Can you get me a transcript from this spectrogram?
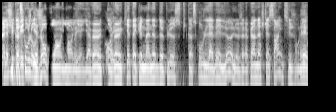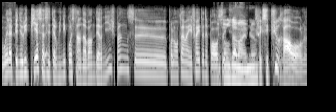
Je suis allé chez Costco l'autre jour, puis Oui. il y avait un, il y avait Oui. un kit avec une manette de plus, puis Costco l'avait là, là. J'aurais pu en acheter 5 si je voulais. ouais, la pénurie de pièces, ça s'est terminé quoi? C'était en novembre dernier, je pense. euh, pas longtemps avant les fêtes l'année passée. chose de même. Là. Fait que c'est plus rare. Là.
